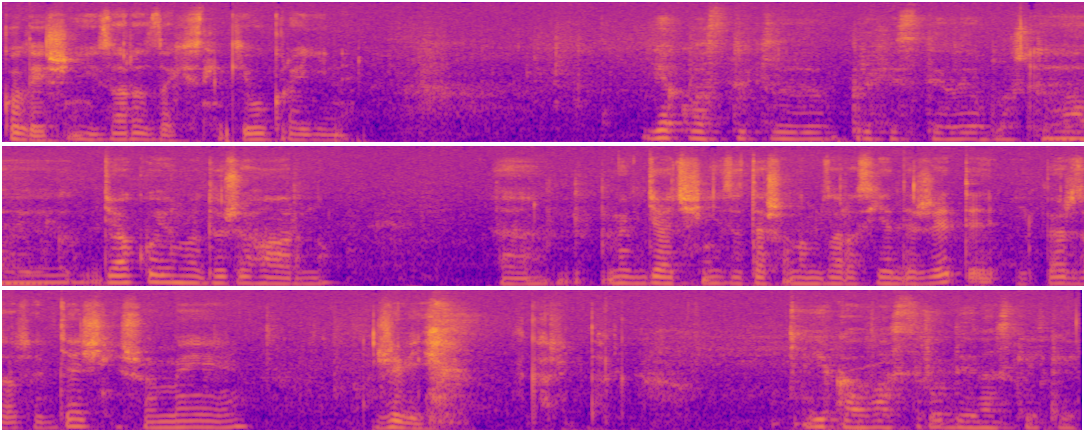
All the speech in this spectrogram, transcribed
колишній, зараз захисників України. Як вас тут е, прихистили, облаштували? Е, Дякуємо дуже гарно. Е, Ми вдячні за те, що нам зараз є де жити, і перш за все вдячні, що ми живі. Яка у вас родина? Скільки?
